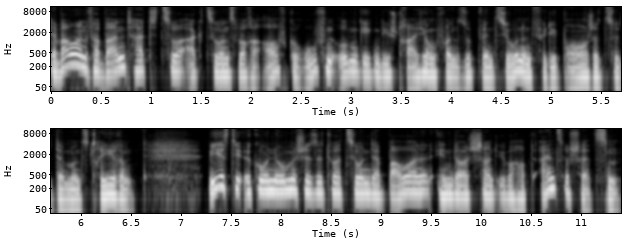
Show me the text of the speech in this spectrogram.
Der Bauernverband hat zur Aktionswoche aufgerufen, um gegen die Streichung von Subventionen für die Branche zu demonstrieren. Wie ist die ökonomische Situation der Bauern in Deutschland überhaupt einzuschätzen?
